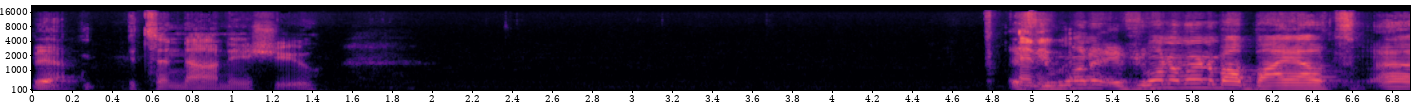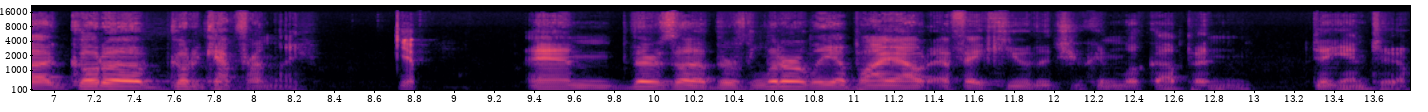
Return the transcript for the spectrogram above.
Yeah. it's a non-issue. If Anyway. you want to, if you want to learn about buyouts, uh, go to go to Cap Friendly. Yep. And there's a there's literally a buyout FAQ that you can look up and dig into.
